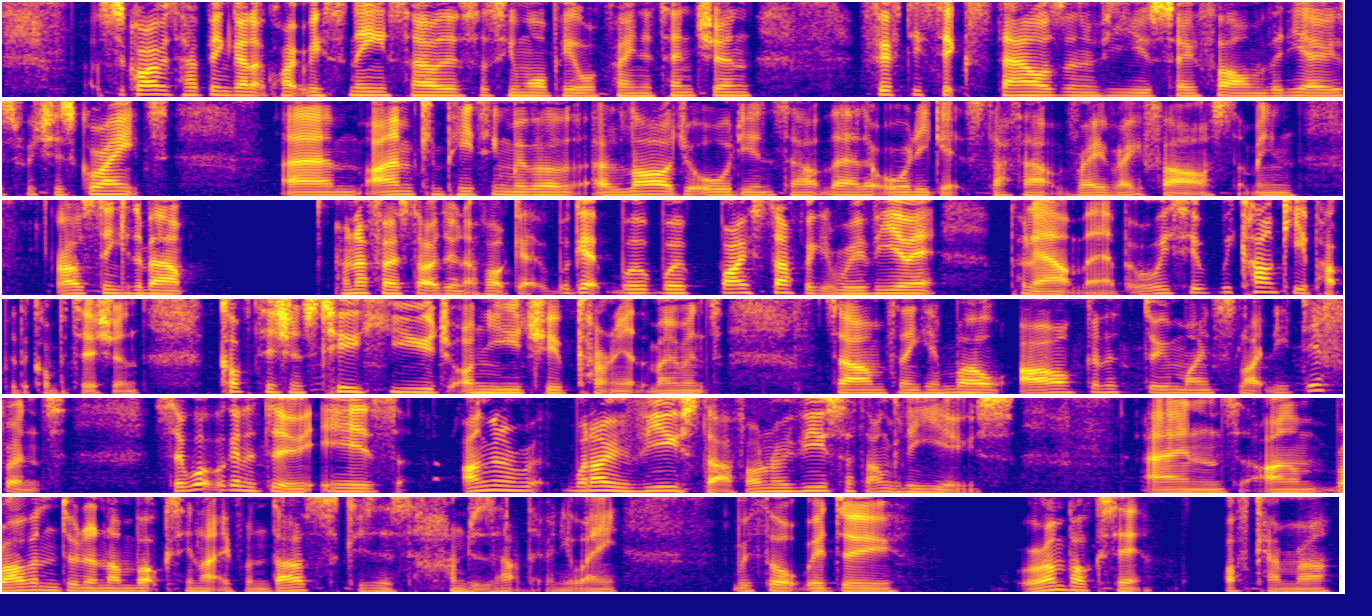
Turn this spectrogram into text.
Subscribers have been going up quite recently, so there's see more people paying attention. 56,000 views so far on videos, which is great. Um, I'm competing with a, a larger audience out there that already gets stuff out very, very fast. I mean, I was thinking about when I first started doing it, I thought, get, we'll get, we'll, we'll buy stuff, we can review it, put it out there. But we see we can't keep up with the competition. Competition's too huge on YouTube currently at the moment. So I'm thinking, well, I'm going to do mine slightly different. So what we're going to do is, I'm going to when I review stuff, I want to review stuff that I'm going to use, and um, rather than doing an unboxing like everyone does, because there's hundreds out there anyway, we thought we'd do we'll unbox it off camera,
